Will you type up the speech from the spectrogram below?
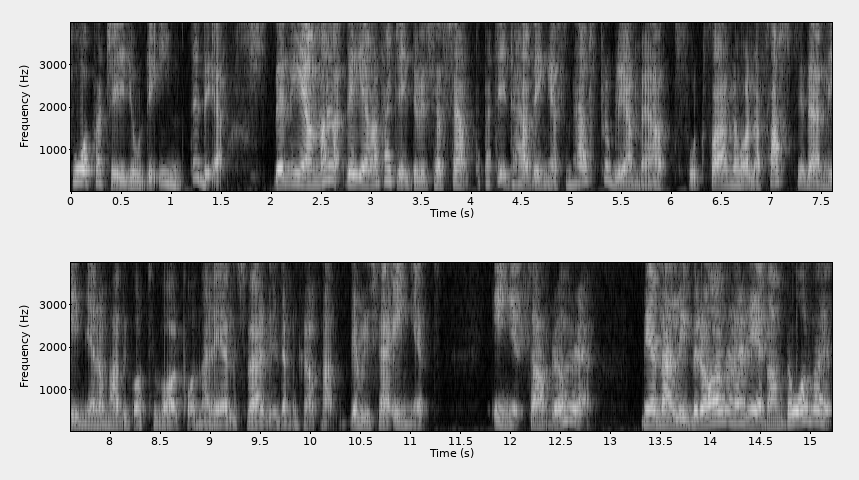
Två partier gjorde inte det. Den ena, det ena partiet, det vill säga Centerpartiet, hade inga som helst problem med att fortfarande hålla fast vid den linje de hade gått till val på när det gäller Sverigedemokraterna. Det vill säga inget, inget samröre. Medan Liberalerna redan då var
